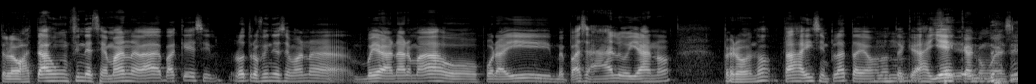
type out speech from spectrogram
te lo gastas un fin de semana, ¿para qué? Si el otro fin de semana voy a ganar más o por ahí me pasa algo ya, ¿no? Pero no, estás ahí sin plata, digamos, ¿no? Te quedas Sí, yesca, como decís.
